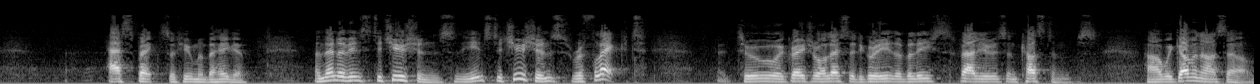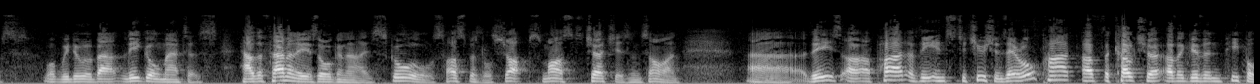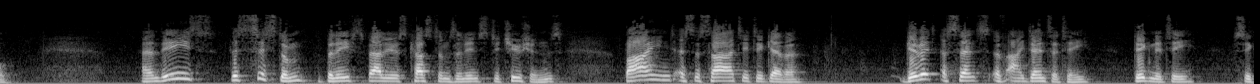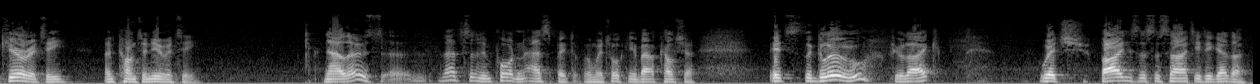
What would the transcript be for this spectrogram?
aspects of human behavior. And then of institutions. The institutions reflect, to a greater or lesser degree, the beliefs, values, and customs. How we govern ourselves, what we do about legal matters, how the family is organized, schools, hospitals, shops, mosques, churches, and so on. Uh, these are part of the institutions. They're all part of the culture of a given people. And these, this system, beliefs, values, customs, and institutions, bind a society together, give it a sense of identity, dignity, security, and continuity. Now, those, uh, that's an important aspect when we're talking about culture. It's the glue, if you like, which binds the society together.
